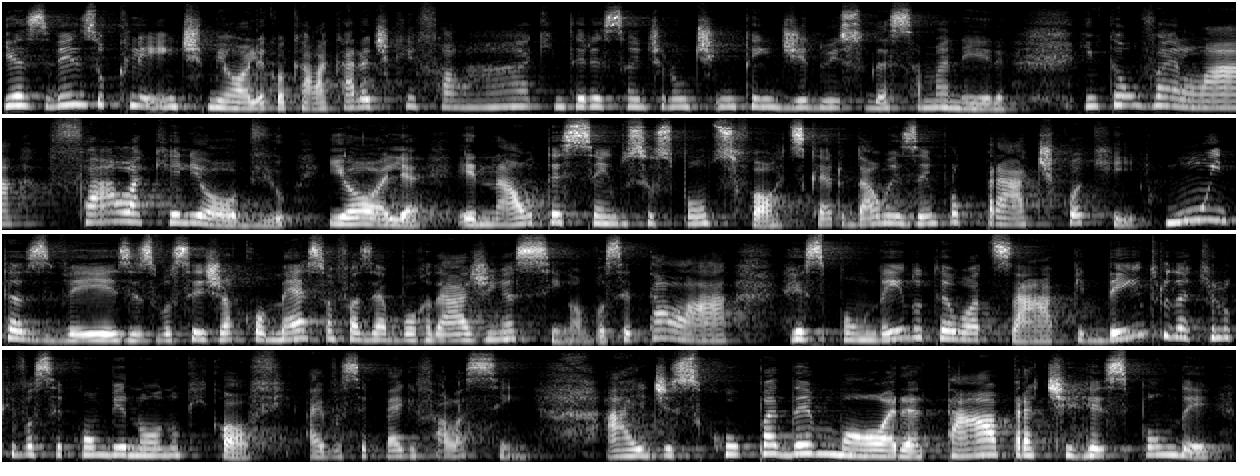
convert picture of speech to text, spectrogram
E às vezes o cliente me olha com aquela cara de quem fala: ah, que interessante, eu não tinha entendido isso dessa maneira. Então vai lá, fala aquele óbvio e olha, enaltecendo seus pontos fortes. Quero dar um exemplo prático aqui. Muitas vezes vocês já começam a fazer abordagem assim, ó, você tá lá respondendo o teu WhatsApp WhatsApp dentro daquilo que você combinou no kickoff. Aí você pega e fala assim: "Ai, desculpa a demora, tá, para te responder".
